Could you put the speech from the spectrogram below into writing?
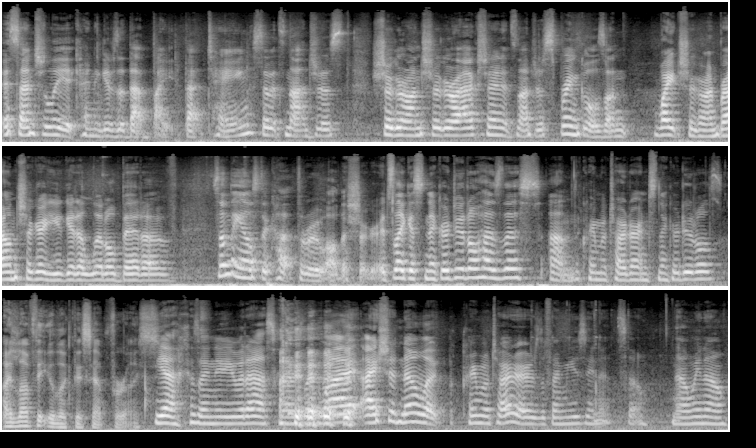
essentially it kind of gives it that bite, that tang. So it's not just sugar on sugar action, it's not just sprinkles on white sugar on brown sugar. You get a little bit of something else to cut through all the sugar. It's like a snickerdoodle has this, um, the cream of tartar and snickerdoodles. I love that you looked this up for us. Yeah, because I knew you would ask. I was like, why? I should know what cream of tartar is if I'm using it. So now we know.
